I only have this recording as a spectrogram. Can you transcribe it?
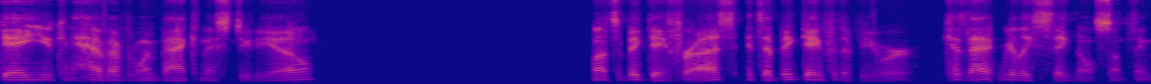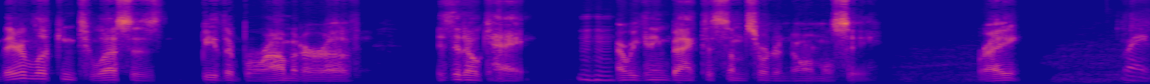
day you can have everyone back in the studio, well, it's a big day for us. It's a big day for the viewer because that really signals something. They're looking to us as be the barometer of, is it okay? Mm-hmm. Are we getting back to some sort of normalcy? Right? Right.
